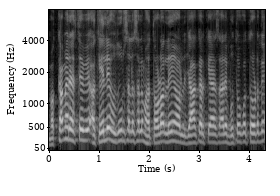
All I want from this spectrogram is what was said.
مکہ میں رہتے ہوئے اکیلے حضور صلی اللہ علیہ وسلم ہتھوڑا لیں اور جا کر کیا سارے بتوں کو توڑ دیں؟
